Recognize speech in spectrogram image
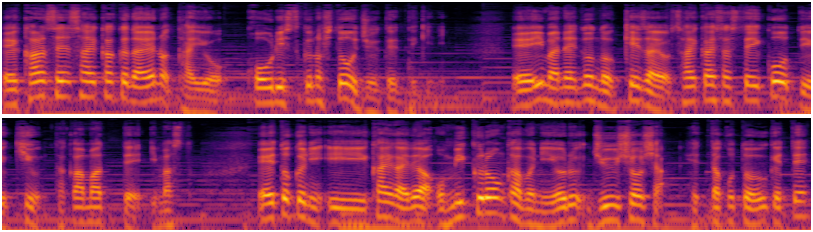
えー、感染再拡大への対応、高リスクの人を重点的に。えー、今ね、どんどん経済を再開させていこうという機運高まっていますと。え、特に海外ではオミクロン株による重症者減ったことを受けて、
